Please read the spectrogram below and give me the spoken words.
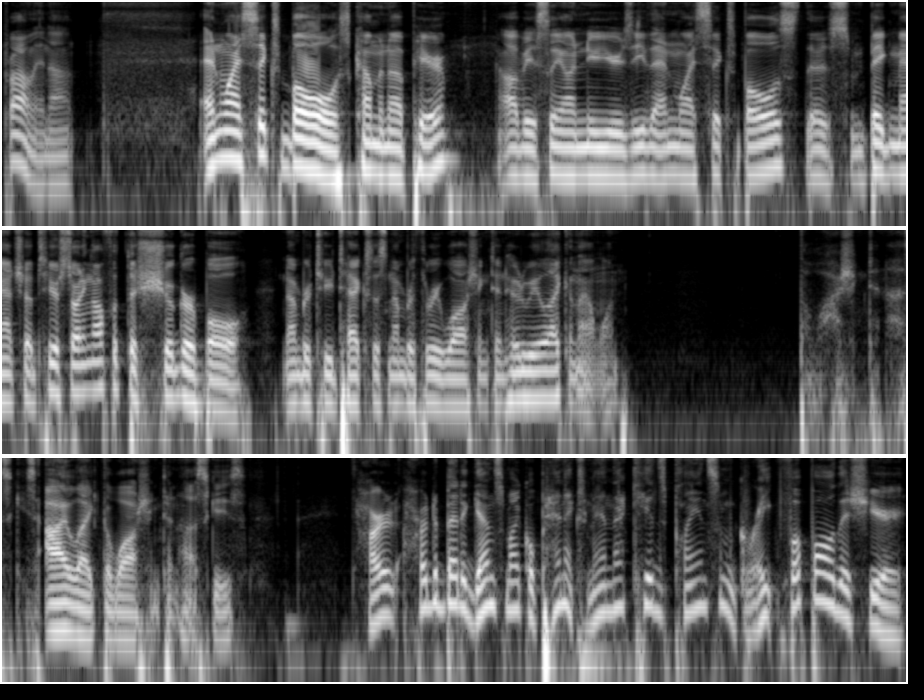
Probably not. NY6 Bowl is coming up here obviously on New Year's Eve, the NY6 Bowls. There's some big matchups here, starting off with the Sugar Bowl. Number two, Texas. Number three, Washington. Who do we like in that one? The Washington Huskies. I like the Washington Huskies. Hard, hard to bet against Michael Penix, man. That kid's playing some great football this year.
